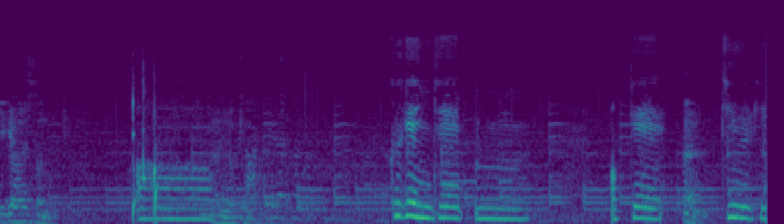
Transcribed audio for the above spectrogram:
이게 느낌. 어, 이렇게 만들어서. 그게 이제, 음, 어깨 네. 기울기.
